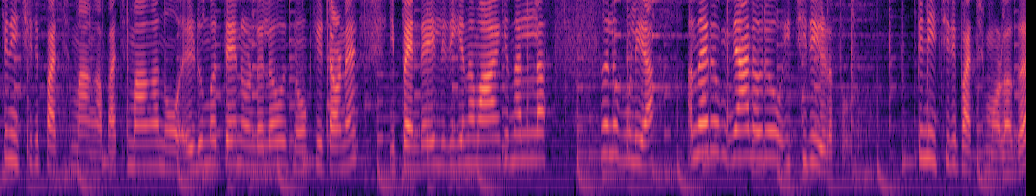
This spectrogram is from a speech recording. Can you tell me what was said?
പിന്നെ ഇച്ചിരി പച്ചമാങ്ങ. പച്ചമാങ്ങ നോ ഇടുമ്പത്തേനുണ്ടല്ലോ നോക്കിയിട്ടാണേ. ഇപ്പം എന്റെ കയ്യിലിരിക്കുന്ന മാങ്ങയ്ക്ക് നല്ല അസല പുളിയാണ് അന്നേരം ഞാനൊരു ഇച്ചിരി ഇടത്തുള്ളൂ പിന്നെ ഇച്ചിരി പച്ചമുളക്.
